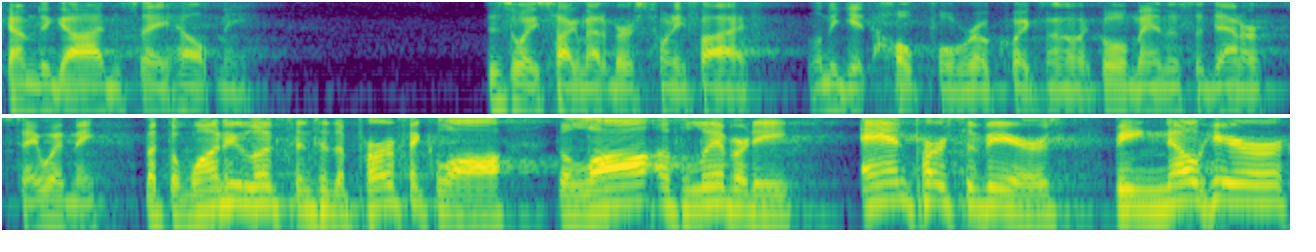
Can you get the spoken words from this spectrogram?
come to God and say, Help me. This is what he's talking about in verse 25. Let me get hopeful real quick. I'm like, oh man, this is a downer. Stay with me. But the one who looks into the perfect law, the law of liberty, and perseveres, being no hearer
